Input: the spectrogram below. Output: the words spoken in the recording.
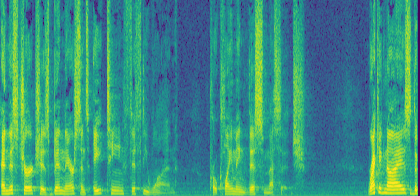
And this church has been there since 1851, proclaiming this message. Recognize the,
